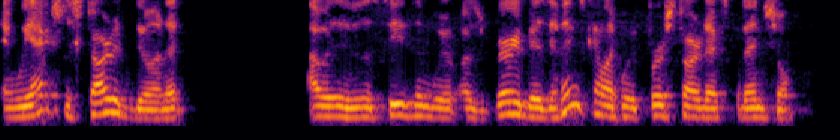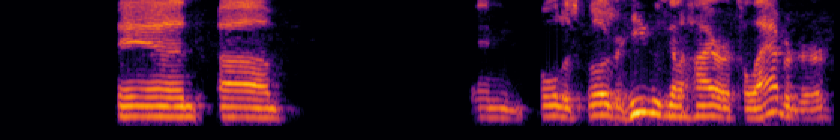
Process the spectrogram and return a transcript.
and we actually started doing it. I was, it was a season where I was very busy. I think it's kind of like when we first started Exponential. And um, in full disclosure, he was going to hire a collaborator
